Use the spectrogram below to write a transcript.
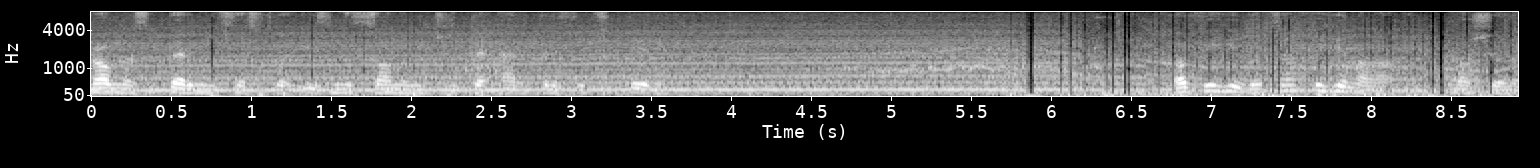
равне соперничество із Nissan GTR 34. Офігеть, оце офігенна машина,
